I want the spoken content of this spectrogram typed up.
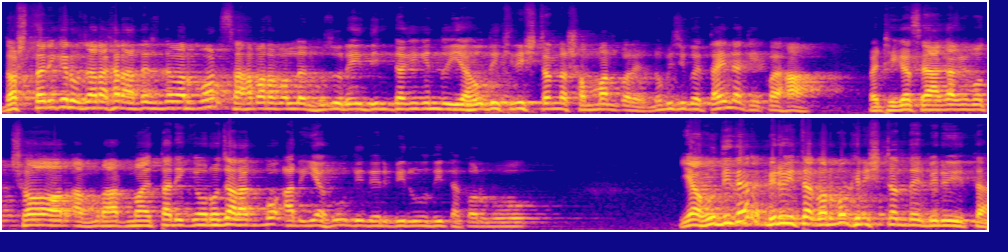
দশ তারিখে রোজা রাখার আদেশ দেওয়ার পর সাহাবারা বললেন, হুজুর, এই দিনটাকে কিন্তু ইয়াহুদি খ্রিস্টানরা সম্মান করে। নবীজি কয়, তাই নাকি? কয় হ্যাঁ। ভাই ঠিক আছে, আগামী বছর আমরা নয় তারিখেও রোজা রাখব আর ইয়াহুদিদের বিরোধিতা করব। ইয়াহুদিদের বিরোধিতা করব, খ্রিস্টানদের বিরোধিতা।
